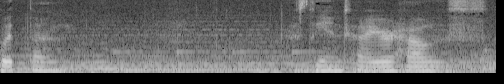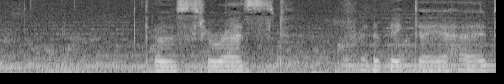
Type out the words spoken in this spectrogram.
with them as the entire house goes to rest for the big day ahead.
